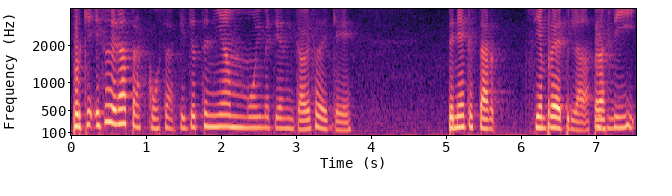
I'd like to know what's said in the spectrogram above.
porque eso era otra cosa que yo tenía muy metida en mi cabeza de que tenía que estar siempre depilada, pero así,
